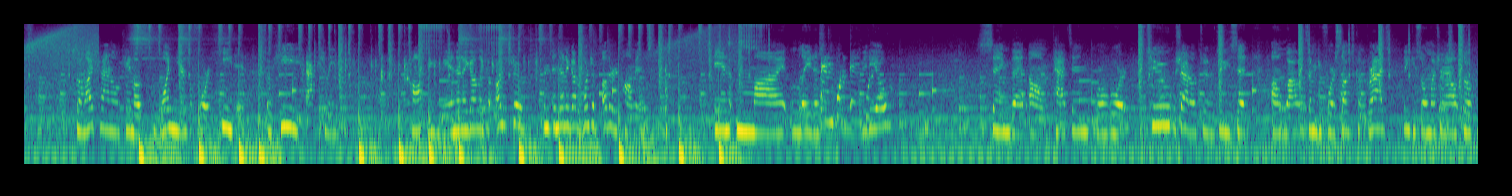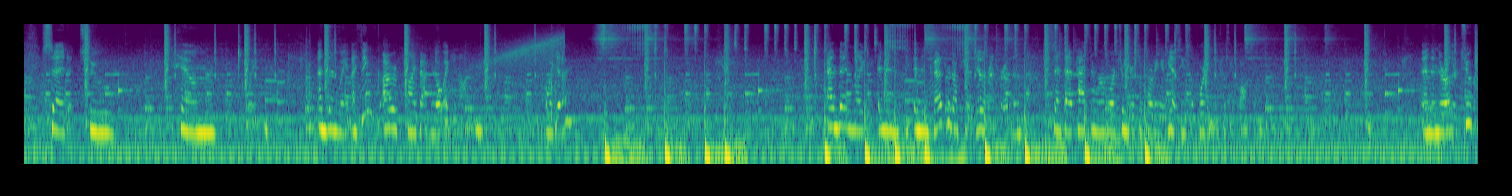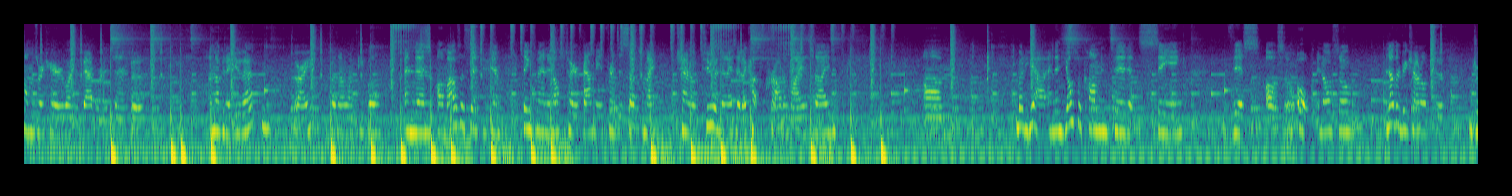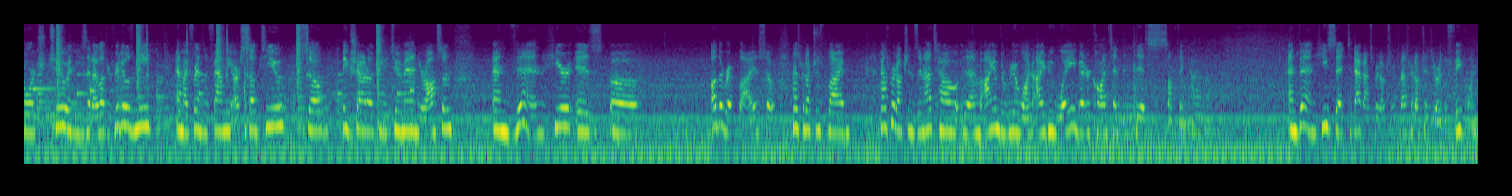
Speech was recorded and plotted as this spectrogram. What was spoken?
So my channel came out one year before he did. So he actually copied me, and then I got like a bunch of, and, and then I got a bunch of other comments in my latest video saying that um, Patton World War II, shout out to him too, he said, um, wow, 74 subs, congrats, thank you so much, and I also said to him, wait, and then wait, I think I replied back, no I did not, oh wait, did I? And then like, and then, and then Vance Productions, the other Vance Production, said that Patton World War II, you're supporting him. Yes, he's supporting me because he's awesome. And then there are other two comments right here, one bad words, and uh, I'm not gonna do that. Alright, because I want people. And then um, I also said to him, thanks man, and also tell your family and friends to sub to my channel too. And then I said I got the crowd on my side. Um, but yeah, and then he also commented saying this also. Oh, and also another big shout out to George too, and he said, I love your videos, me and my friends and family are sub to you. So big shout out to you too, man, you're awesome. And then here is uh other replies. So Vance Productions replied Vance Productions and not tell them I am the real one. I do way better content than this something. I don't know. And then he said to that Vance Productions, Vance Productions, you're the fake one.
